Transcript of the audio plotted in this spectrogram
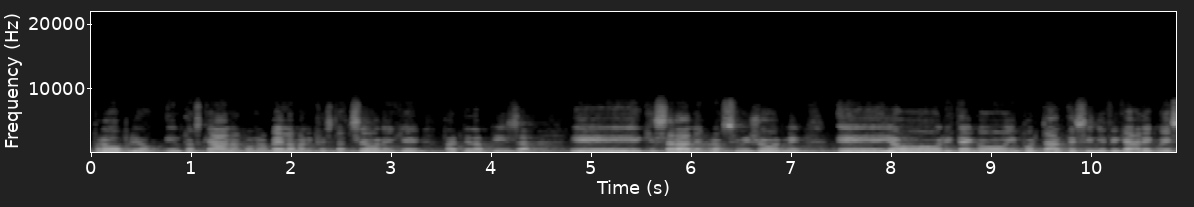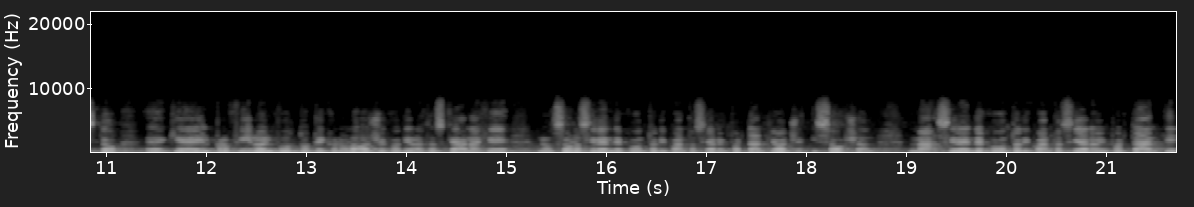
proprio in Toscana con una bella manifestazione che parte da Pisa e che sarà nei prossimi giorni. E io ritengo importante significare questo eh, che è il profilo e il volto tecnologico di una Toscana che non solo si rende conto di quanto siano importanti oggi i social, ma si rende conto di quanto siano importanti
